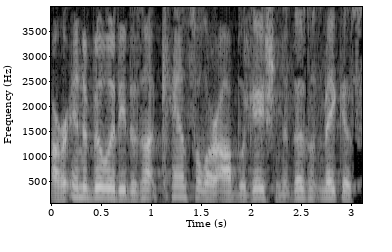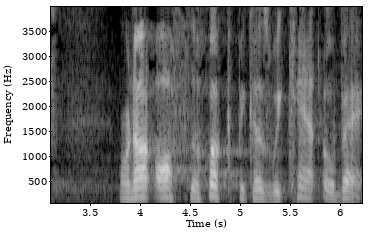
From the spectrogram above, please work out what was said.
Our inability does not cancel our obligation. It doesn't make us, we're not off the hook because we can't obey.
